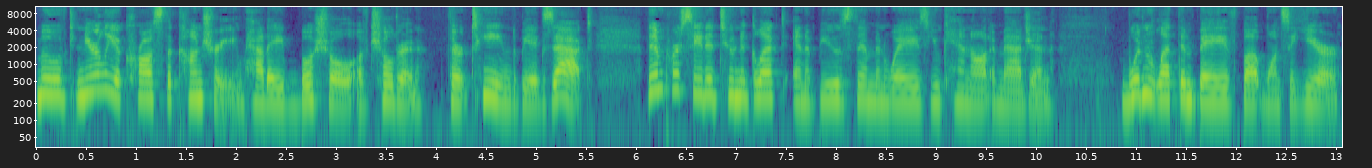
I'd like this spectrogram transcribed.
moved nearly across the country, had a bushel of children, 13 to be exact, then proceeded to neglect and abuse them in ways you cannot imagine. Wouldn't let them bathe but once a year,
